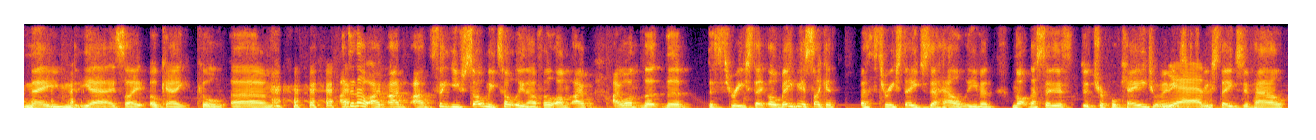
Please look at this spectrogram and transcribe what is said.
named, yeah, it's like okay, cool. Um, I don't know. I, I, I, think you've sold me totally now, Phil. Um, I I want the the the three stage. Oh, maybe it's like a, a, three stages of hell, even not necessarily the, the triple cage, but maybe yeah. it's three stages of hell.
